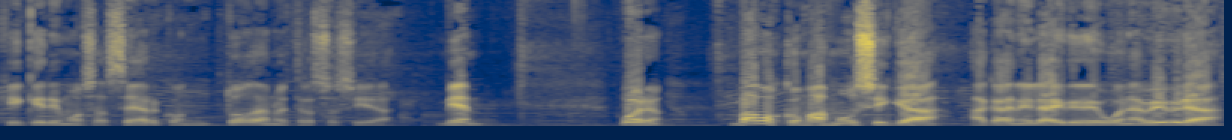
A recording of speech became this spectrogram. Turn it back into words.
¿Qué queremos hacer con toda nuestra sociedad? ¿Bien? Bueno, vamos con más música acá en el aire de Buena Vibra.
